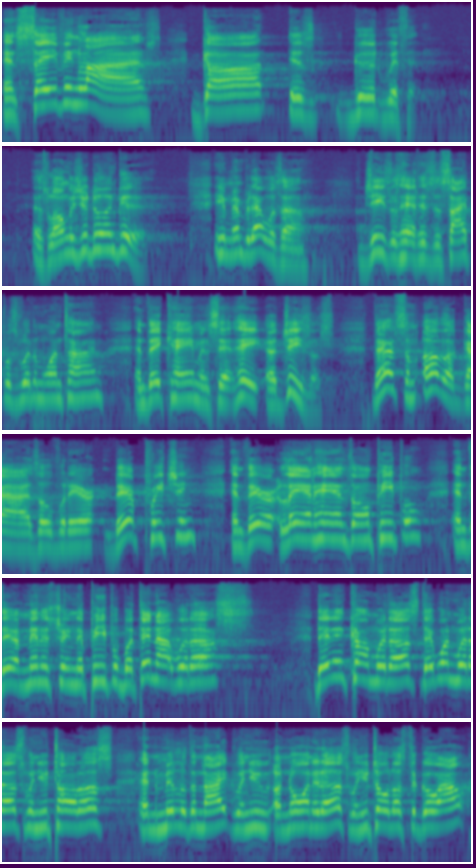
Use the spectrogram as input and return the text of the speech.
and saving lives, God is good with it. As long as you're doing good. You remember that was a, Jesus had his disciples with him one time, and they came and said, Hey, uh, Jesus, there's some other guys over there. They're preaching and they're laying hands on people and they're ministering to people, but they're not with us. They didn't come with us. They weren't with us when you taught us in the middle of the night, when you anointed us, when you told us to go out.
